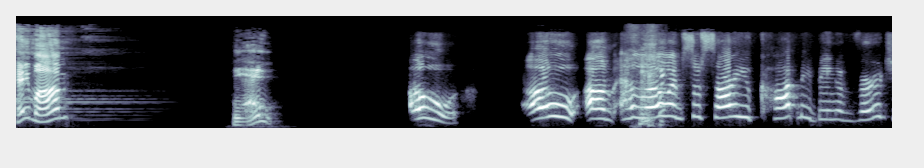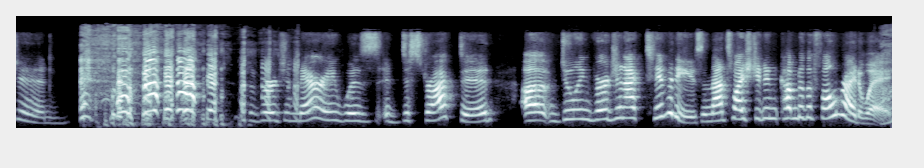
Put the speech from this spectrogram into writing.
Hey, Mom. Hello? Oh, oh, um, hello. I'm so sorry you caught me being a virgin. the Virgin Mary was distracted uh, doing virgin activities, and that's why she didn't come to the phone right away.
